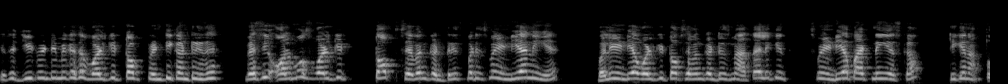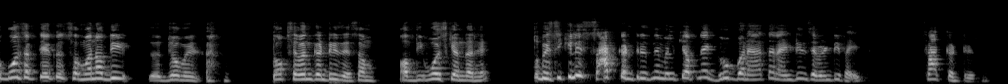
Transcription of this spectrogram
जैसे जी ट्वेंटी में कैसे वर्ल्ड की टॉप ट्वेंटी कंट्रीज़ है, वैसे ऑलमोस्ट वर्ल्ड की टॉप सेवन कंट्रीज़ पर इसमें इंडिया नहीं है भले इंडिया वर्ल्ड की टॉप सेवन कंट्रीज़ में आता है, लेकिन इसमें इंडिया पार्ट नहीं है इसका, ठीक है ना? तो बोल सकते हैं कि वन ऑफ़ दी जो टॉप सेवन कंट्रीज़ है सम ऑफ़ दी वो इसके अंदर है। तो बेसिकली सात कंट्रीज़ ने मिलकर अपना एक ग्रुप बनाया था 1975 में, सात कंट्रीज़ में।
